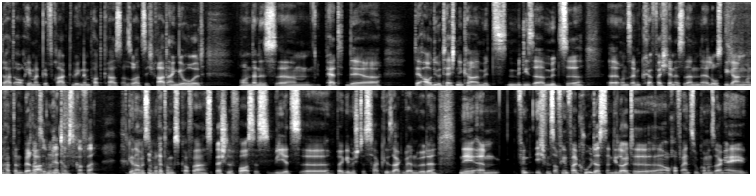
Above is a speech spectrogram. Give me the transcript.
Da hat auch jemand gefragt wegen dem Podcast, also hat sich Rat eingeholt. Und dann ist ähm, Pat, der der Audiotechniker mit, mit dieser Mütze äh, und seinem Köfferchen ist dann äh, losgegangen und hat dann beraten. Mit so einem Rettungskoffer. Genau, mit so einem Rettungskoffer. Special Forces, wie jetzt äh, bei Gemischtes Hack gesagt werden würde. Nee, ähm, find, ich finde es auf jeden Fall cool, dass dann die Leute äh, auch auf einen zukommen und sagen, ey,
